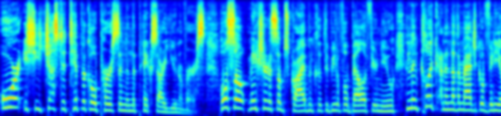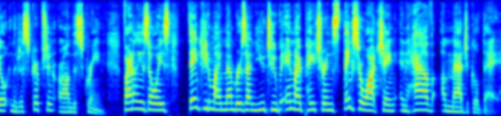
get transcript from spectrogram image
or is she just a typical person in the Pixar universe? Also, make sure to subscribe and click the beautiful bell if you're new, and then click on another magical video in the description or on the screen. Finally, as always, thank you to my members on YouTube and my patrons. Thanks for watching and have a magical day.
